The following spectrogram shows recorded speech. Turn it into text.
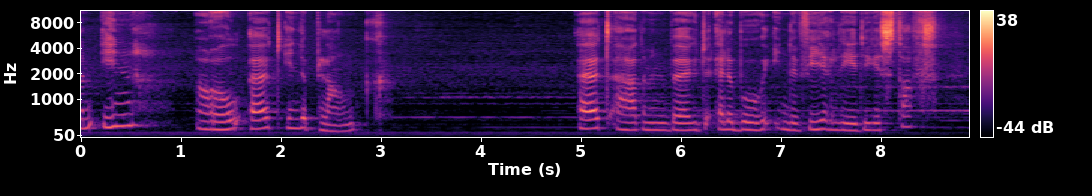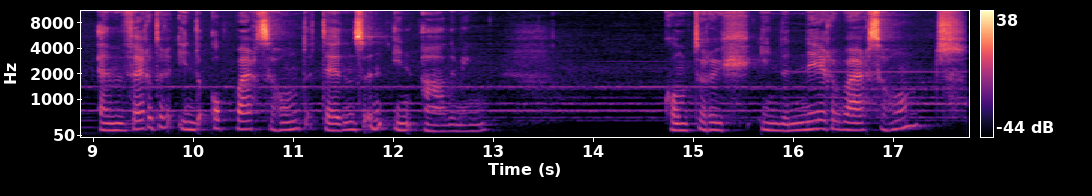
Adem in, rol uit in de plank. Uitademen buig de ellebogen in de vierledige staf en verder in de opwaartse hond tijdens een inademing. Kom terug in de neerwaartse hond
